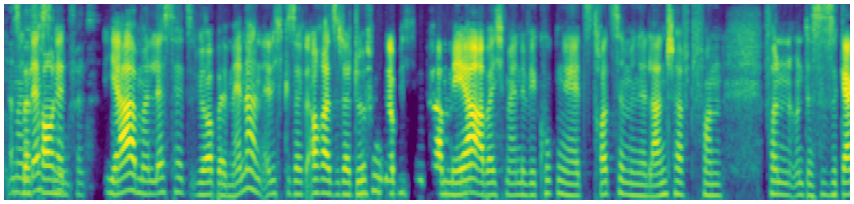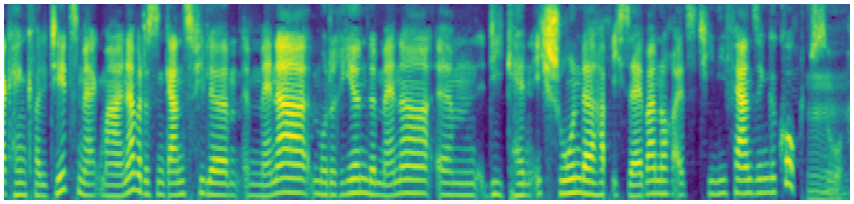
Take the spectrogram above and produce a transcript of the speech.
Also man bei lässt Frauen halt jedenfalls. Ja, man lässt halt, ja, bei Männern ehrlich gesagt auch. Also da dürfen, glaube ich, ein paar mehr, aber ich meine, wir gucken ja jetzt trotzdem in eine Landschaft von, von, und das ist gar kein Qualitätsmerkmal, ne? aber das sind ganz viele äh, Männer, moderierende Männer, ähm, die kenne ich schon, da habe ich selber noch als Teenie Fernsehen geguckt. So. Hm,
